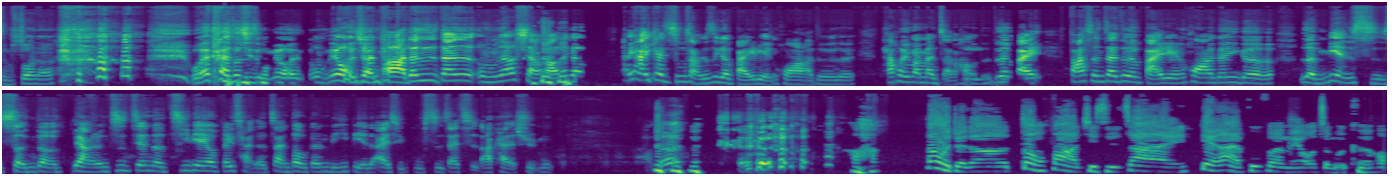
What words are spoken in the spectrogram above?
怎么说呢？我在看的时候，其实我没有很我没有很喜欢他，但是但是我们要想好那个，他他一开始出场就是一个白莲花啦，对不对？他会慢慢长好的。这个白发生在这个白莲花跟一个冷面死神的两人之间的激烈又悲惨的战斗跟离别的爱情故事，在此拉开了序幕。好的，好。但我觉得动画其实，在恋爱部分没有怎么刻画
